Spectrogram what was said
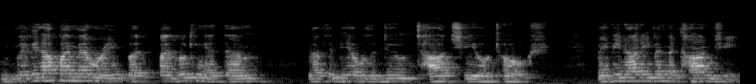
maybe not by memory, but by looking at them, you have to be able to do ta chi tosh. Maybe not even the kanji,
